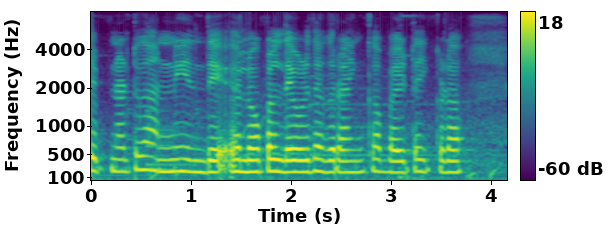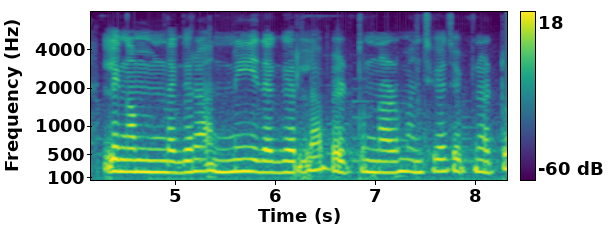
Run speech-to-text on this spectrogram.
చెప్పినట్టుగా అన్ని దే లోపల దేవుడి దగ్గర ఇంకా బయట ఇక్కడ లింగం దగ్గర అన్ని దగ్గరలా పెడుతున్నాడు మంచిగా చెప్పినట్టు.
